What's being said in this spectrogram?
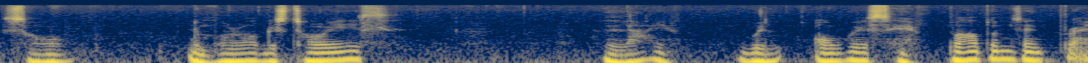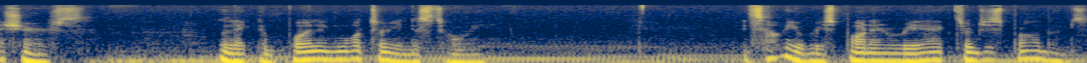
So, the moral of the story is life will always have problems and pressures, like the boiling water in the story. It's how you respond and react to these problems.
